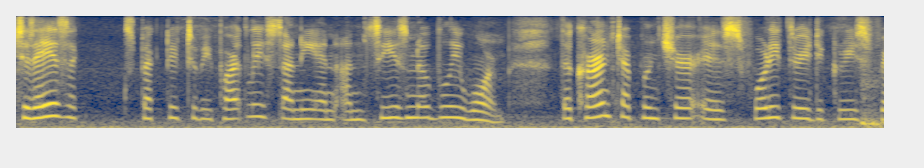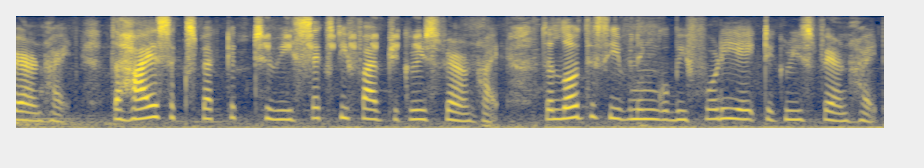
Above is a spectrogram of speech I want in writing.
Today is expected to be partly sunny and unseasonably warm. The current temperature is 43 degrees Fahrenheit. The high is expected to be 65 degrees Fahrenheit. The low this evening will be 48 degrees Fahrenheit.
